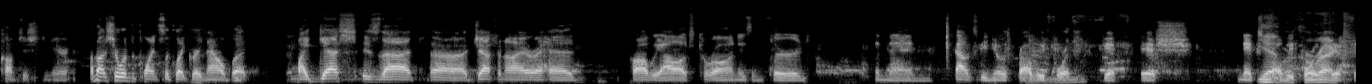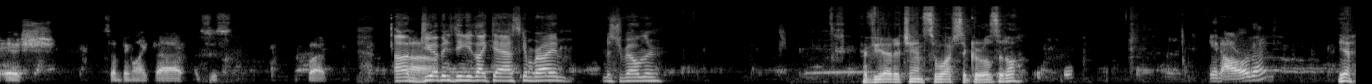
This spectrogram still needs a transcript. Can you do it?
competition here. I'm not sure what the points look like right now, but my guess is that uh, Jeff and I are ahead. Probably Alex Caron is in third, and then Alex Vigneault is probably fourth, fifth ish. Nick's Yeah, probably fourth, fifth ish, something like that. It's just, but Um, do you have Um, anything you'd like to ask him, Brian, Mr. Vellner? Have you had a chance to watch the girls at all? in our event, Yeah.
